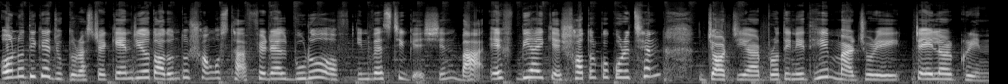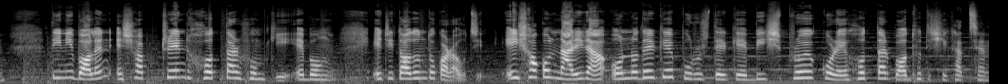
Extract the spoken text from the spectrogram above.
অন্যদিকে যুক্তরাষ্ট্রের কেন্দ্রীয় তদন্ত সংস্থা ফেডারেল ব্যুরো অফ ইনভেস্টিগেশন বা এফবিআইকে সতর্ক করেছেন জর্জিয়ার প্রতিনিধি মার্জরি টেইলর গ্রিন। তিনি বলেন, এসব ট্রেন্ড হত্যার হুমকি এবং এটি তদন্ত করা উচিত। এই সকল নারীরা অন্যদেরকে, পুরুষদেরকে বিষ প্রয়োগ করে হত্যার পদ্ধতি শেখাচ্ছেন,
